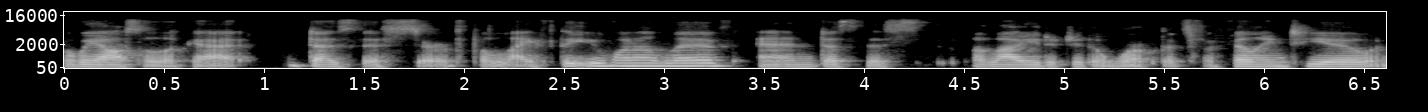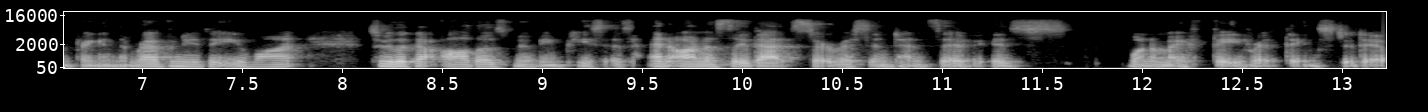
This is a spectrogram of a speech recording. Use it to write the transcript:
but we also look at does this serve the life that you want to live? And does this allow you to do the work that's fulfilling to you and bring in the revenue that you want? So we look at all those moving pieces. And honestly that service intensive is one of my favorite things to do.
